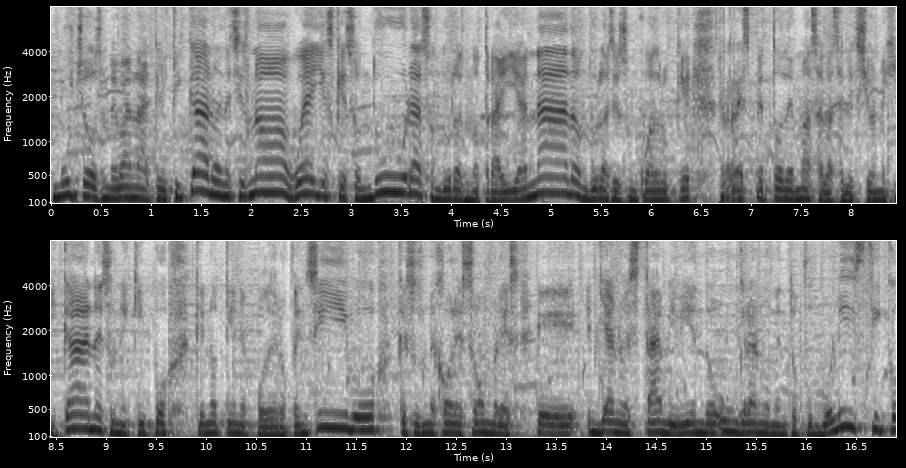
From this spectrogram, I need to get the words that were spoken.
muchos me van a criticar, van a decir, no, güey, es que es Honduras, Honduras no traía nada, Honduras es un cuadro que respetó de más a la selección mexicana, es un equipo que no tiene poder ofensivo, que sus mejores hombres eh, ya no están viviendo un gran momento futbolístico,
